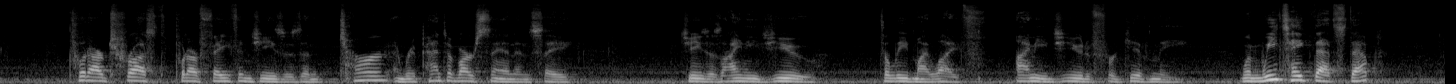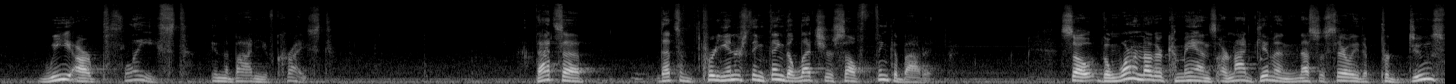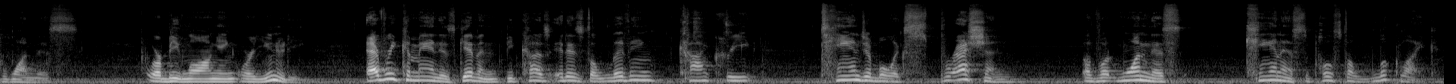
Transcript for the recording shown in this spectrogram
put our trust, put our faith in Jesus, and turn and repent of our sin and say, Jesus, I need you to lead my life. I need you to forgive me. When we take that step, we are placed in the body of Christ. That's a, that's a pretty interesting thing to let yourself think about it. So, the one another commands are not given necessarily to produce oneness, or belonging or unity. Every command is given because it is the living, concrete, tangible expression of what oneness can is supposed to look like.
